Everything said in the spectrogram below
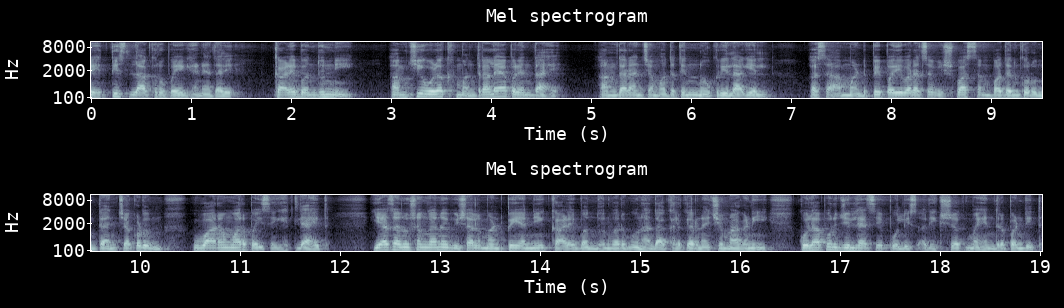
तेहतीस लाख रुपये घेण्यात आले. काळे बंधूंनी आमची ओळख मंत्रालयापर्यंत आहे. आमदारांच्या मदतीनं नोकरी लागेल. असा मंडपे परिवाराचा विश्वास संपादन करून त्यांच्याकडून वारंवार पैसे घेतले आहेत. याच अनुषंगानं विशाल मंडपे यांनी काळे बंधूंवर गुन्हा दाखल करण्याची मागणी कोल्हापूर जिल्ह्याचे पोलीस अधीक्षक महेंद्र पंडित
